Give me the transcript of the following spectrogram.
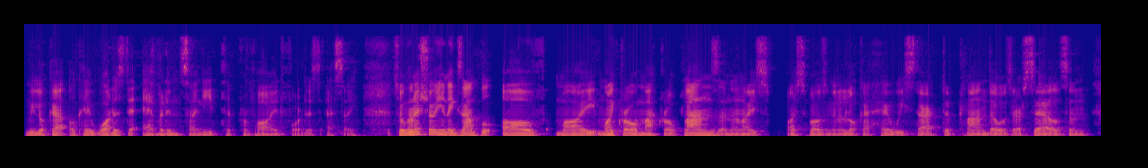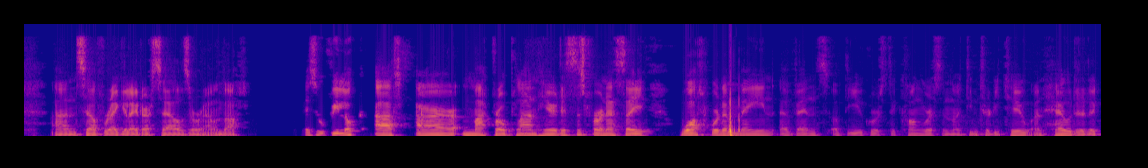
we look at, okay, what is the evidence I need to provide for this essay? So I'm going to show you an example of my micro and macro plans, and then I, I suppose I'm going to look at how we start to plan those ourselves and, and self-regulate ourselves around that. Okay, so if we look at our macro plan here, this is for an essay what were the main events of the Eucharistic Congress in 1932 and how did it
